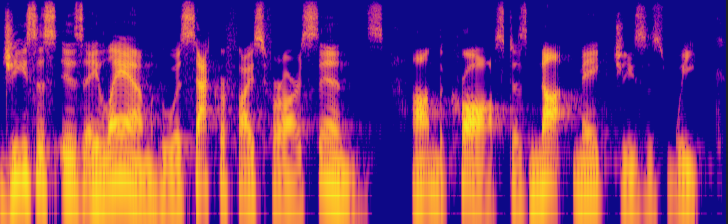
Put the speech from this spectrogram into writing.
Jesus is a lamb who was sacrificed for our sins on the cross does not make Jesus weak.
